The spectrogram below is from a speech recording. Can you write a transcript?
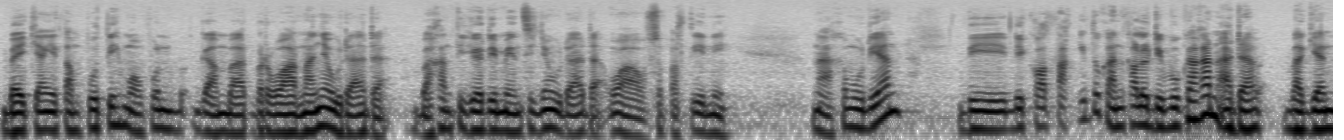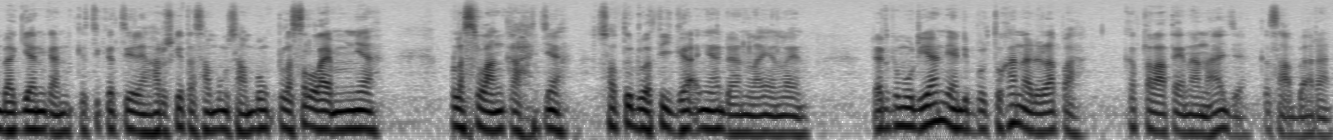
Baik yang hitam putih maupun gambar berwarnanya udah ada. Bahkan tiga dimensinya udah ada. Wow seperti ini. Nah kemudian di, di kotak itu kan kalau dibuka kan ada bagian-bagian kan kecil-kecil yang harus kita sambung-sambung plus lemnya, plus langkahnya, satu dua tiganya dan lain-lain. Dan kemudian yang dibutuhkan adalah apa? ketelatenan aja, kesabaran.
